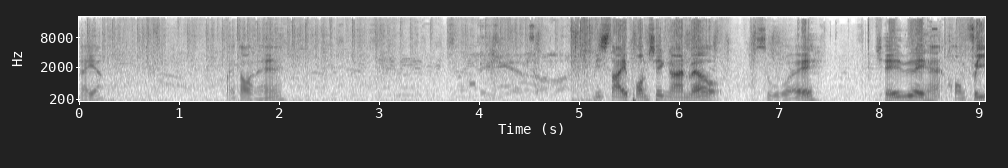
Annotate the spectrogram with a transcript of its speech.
ได้ยัง ไปต่อนะ มิสไซล์พร้อมใช้งานแล้ว สวยใช้เรื่อยฮะ ของฟรี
